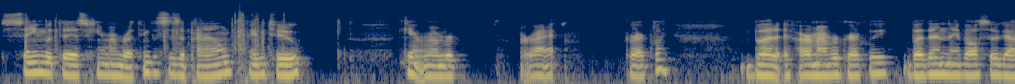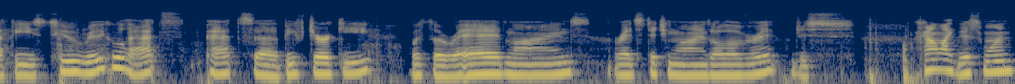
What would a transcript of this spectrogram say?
Same with this. Can't remember. I think this is a pound, maybe two. Can't remember right correctly. But if I remember correctly. But then they've also got these two really cool hats. Pat's uh, beef jerky with the red lines red stitching lines all over it. Just, I kind of like this one,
